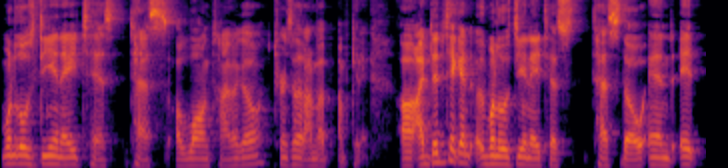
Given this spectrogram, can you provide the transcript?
one of those DNA test, tests a long time ago. Turns out I'm I'm kidding. Uh, I did take a, one of those DNA tests tests though, and it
